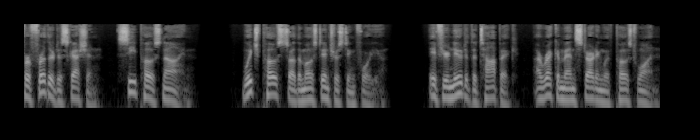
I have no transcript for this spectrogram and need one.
For further discussion, see Post 9. Which posts are the most interesting for you? If you're new to the topic, I recommend starting with Post 1.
